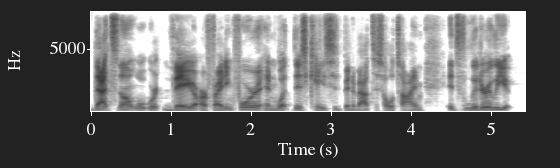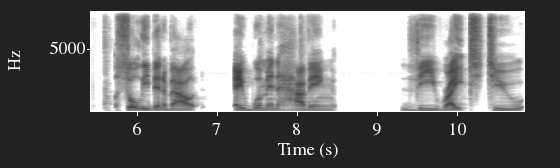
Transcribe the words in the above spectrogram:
that's not what we're, they are fighting for and what this case has been about this whole time. It's literally solely been about a woman having the right to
